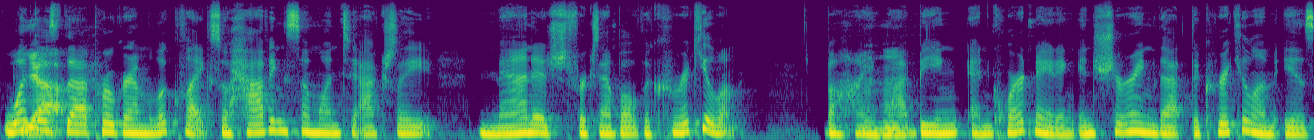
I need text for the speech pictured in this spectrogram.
What Yeah. does that program look like? So, having someone to actually manage, for example, the curriculum behind mm-hmm. that, being and coordinating, ensuring that the curriculum is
